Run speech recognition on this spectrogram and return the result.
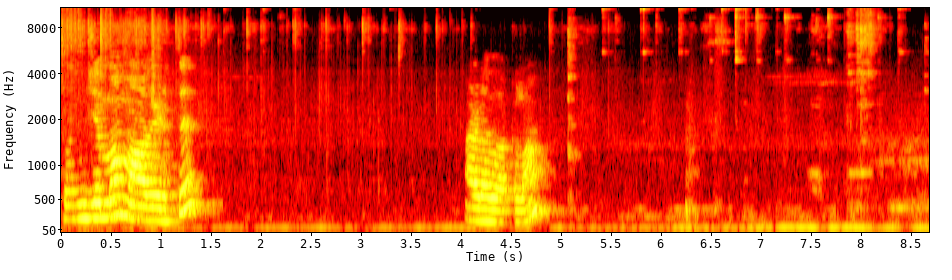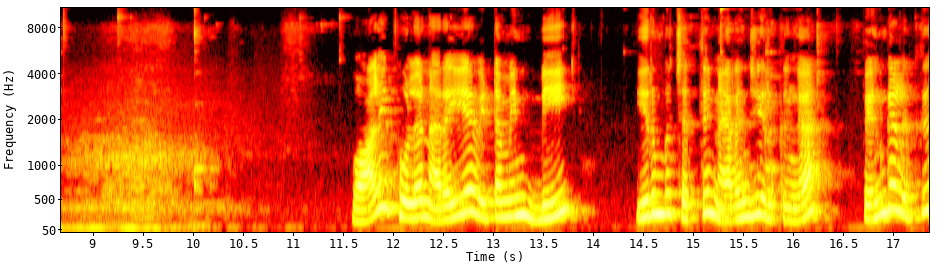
கொஞ்சமாக மாவு எடுத்து அடவாக்கலாம் வாழைப்பூவில் நிறைய விட்டமின் பி இரும்பு சத்து நிறைஞ்சி இருக்குங்க. பெண்களுக்கு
